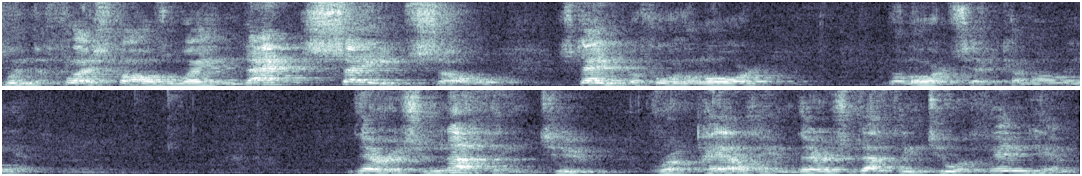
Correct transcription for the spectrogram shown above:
when the flesh falls away and that saved soul stands before the Lord, the Lord said, "Come on in." There is nothing to repel him. There is nothing to offend him.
